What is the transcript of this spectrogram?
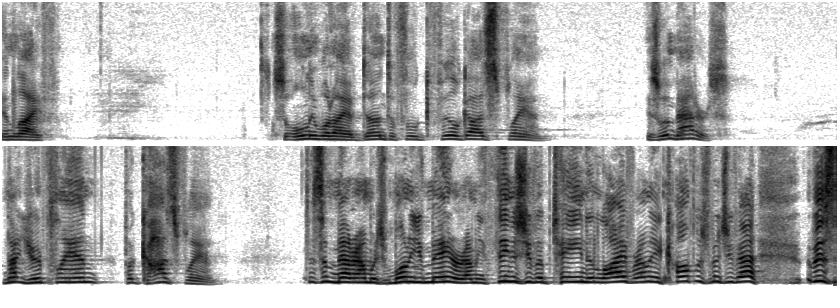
in life. So only what I have done to fulfill God's plan is what matters. Not your plan, but God's plan. It doesn't matter how much money you've made or how many things you've obtained in life or how many accomplishments you've had. It's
